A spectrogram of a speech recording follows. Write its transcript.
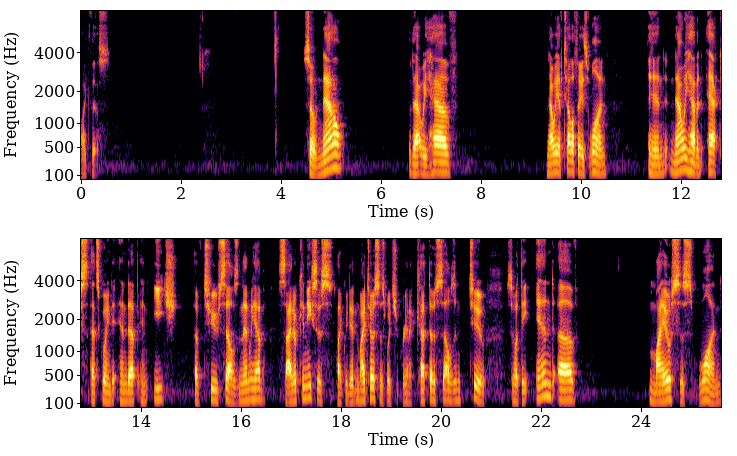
like this. So now that we have now we have telophase 1 and now we have an X that's going to end up in each of two cells. And then we have cytokinesis like we did in mitosis which we're going to cut those cells in two so at the end of meiosis 1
